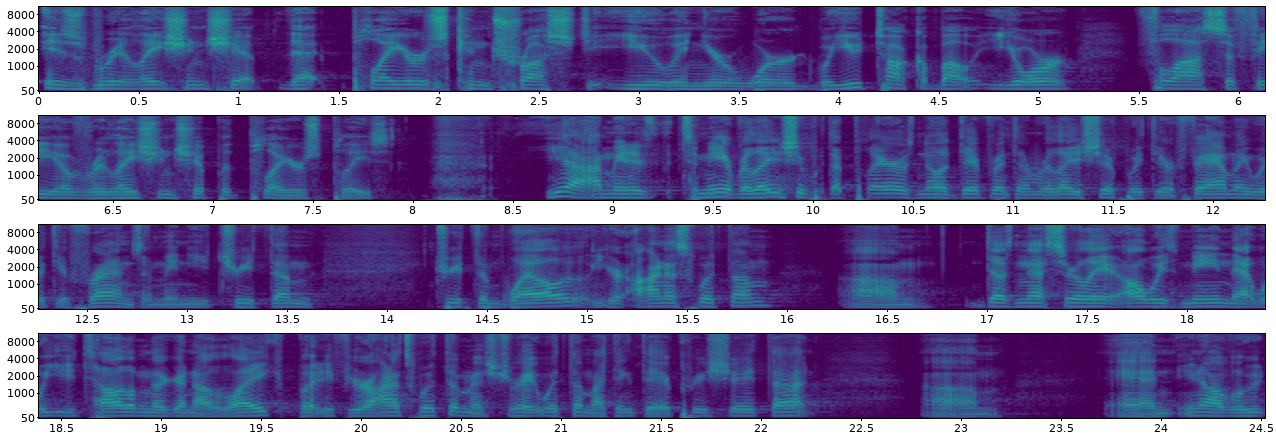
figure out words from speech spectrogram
is relationship, that players can trust you in your word. Will you talk about your philosophy of relationship with players, please? Yeah, I mean, to me, a relationship with a player is no different than relationship with your family, with your friends. I mean, you treat them, treat them well. You're honest with them. Um, doesn't necessarily always mean that what you tell them they're going to like, but if you're honest with them and straight with them, I think they appreciate that. Um, and you know we,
